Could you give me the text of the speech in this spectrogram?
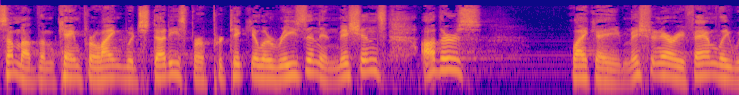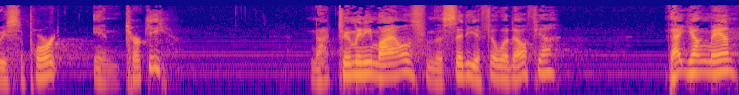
Some of them came for language studies for a particular reason in missions. Others like a missionary family we support in Turkey, not too many miles from the city of Philadelphia. That young man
